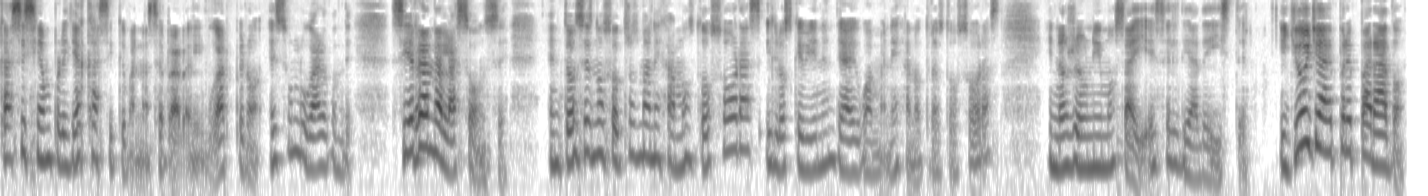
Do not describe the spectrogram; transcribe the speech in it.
casi siempre ya casi que van a cerrar el lugar, pero es un lugar donde cierran a las 11. Entonces nosotros manejamos dos horas y los que vienen de agua manejan otras dos horas y nos reunimos ahí. Es el día de Easter. Y yo ya he preparado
